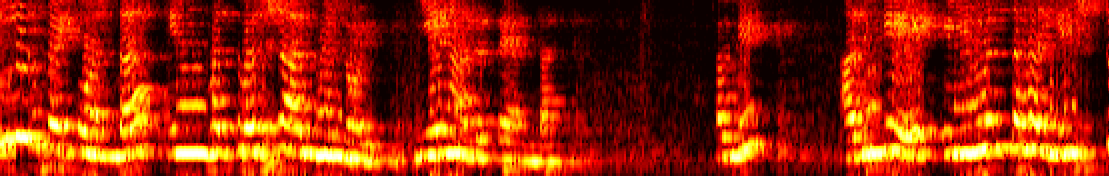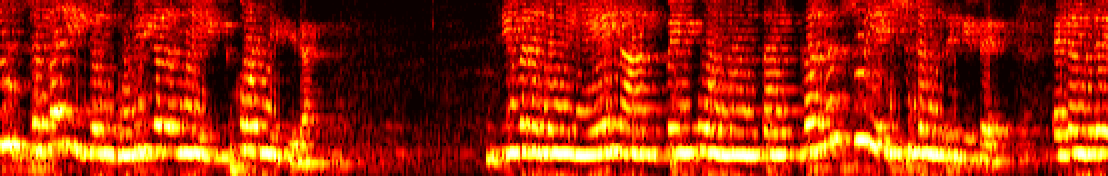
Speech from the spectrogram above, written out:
ಇಲ್ಲಿರ್ಬೇಕು ಅಂತ ಇನ್ ಹತ್ತು ವರ್ಷ ಆದ್ಮೇಲೆ ನೋಡಿ ಏನಾಗುತ್ತೆ ಅಂತ. ಓಕೆ ಅದಕ್ಕೆ ಇಲ್ಲಿರುವಂತಹ ಎಷ್ಟು ಜನ ಈಗ ಗುರಿಗಳನ್ನ ಇಟ್ಕೊಂಡಿದ್ದೀರಾ? ಜೀವನದಲ್ಲಿ ಏನಾಗ್ಬೇಕು ಅನ್ನುವಂತಹ ಕನಸು ಎಷ್ಟು ಜನರಿಗಿದೆ? ಯಾಕಂದ್ರೆ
